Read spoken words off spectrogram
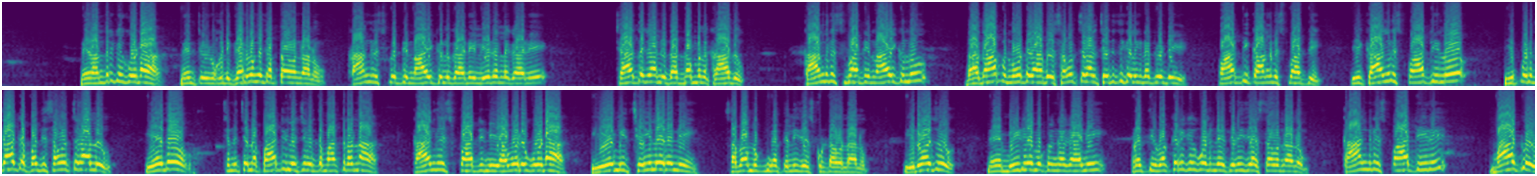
నేను అందరికీ కూడా నేను ఒకటి గర్వంగా చెప్తా ఉన్నాను. కాంగ్రెస్ పార్టీ నాయకులు కానీ లీడర్లు కానీ చేతగాని దద్దమ్మలు కాదు. కాంగ్రెస్ పార్టీ నాయకులు దాదాపు నూట యాభై సంవత్సరాల చరిత్ర కలిగినటువంటి పార్టీ కాంగ్రెస్ పార్టీ. ఈ కాంగ్రెస్ పార్టీలో ఇప్పటిదాకా పది సంవత్సరాలు ఏదో చిన్న చిన్న పార్టీలు వచ్చినంత మాత్రాన కాంగ్రెస్ పార్టీని ఎవరు కూడా ఏమీ చేయలేరని సభాముఖంగా తెలియజేసుకుంటా ఉన్నాను. ఈరోజు నేను మీడియా ముఖంగా కానీ ప్రతి ఒక్కరికి కూడా నేను తెలియజేస్తా ఉన్నాను. కాంగ్రెస్ పార్టీని మాకు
